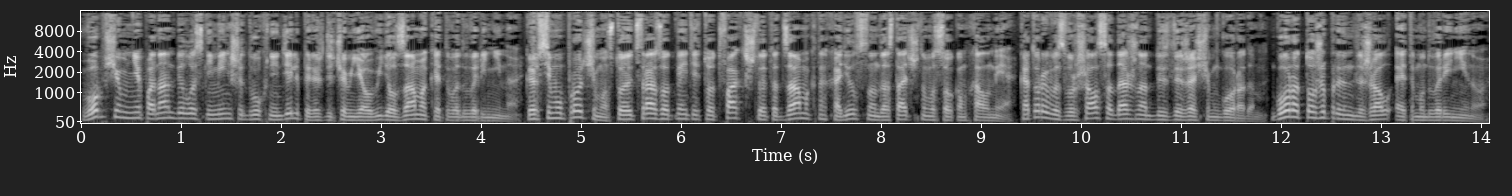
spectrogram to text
В общем, мне понадобилось не меньше двух недель, прежде чем я увидел замок этого дворянина. Ко всему прочему, стоит сразу отметить тот факт, что этот замок находился на достаточно высоком холме, который возвышался даже над близлежащим городом. Город тоже принадлежал этому дворянину.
